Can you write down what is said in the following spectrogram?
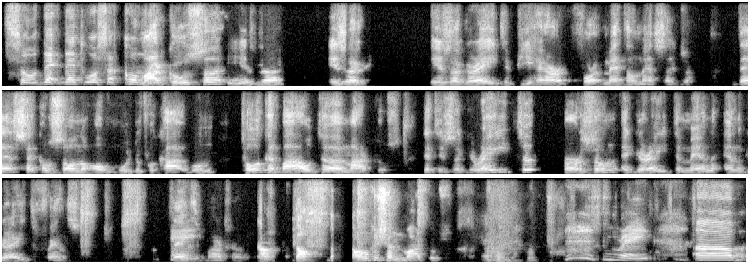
So that, that was a comment. Marcus is a, is a is a great PR for Metal Message. The second song of Huldufólk album talk about uh, Marcus. That is a great person, a great man, and great friends. Okay. Thanks, Marcus. Dankeschön, Marcus. Great. Um,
